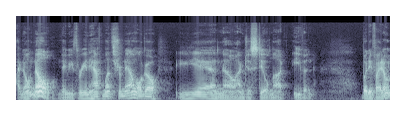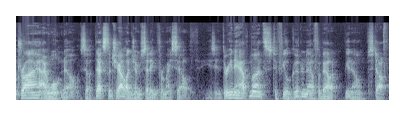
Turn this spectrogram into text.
I don't know. Maybe three and a half months from now, I'll go, yeah, no, I'm just still not even. But if I don't try, I won't know. So that's the challenge I'm setting for myself. Is in three and a half months to feel good enough about, you know, stuff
